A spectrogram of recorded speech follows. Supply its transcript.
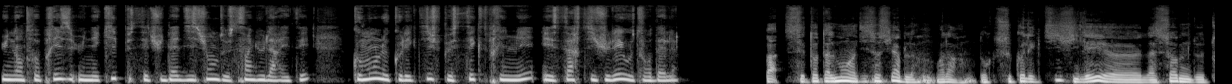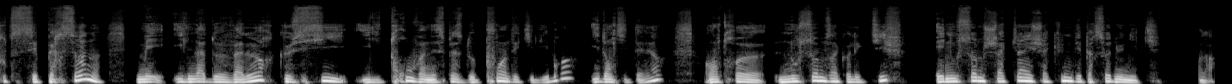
Une entreprise, une équipe, c'est une addition de singularités. Comment le collectif peut s'exprimer et s'articuler autour d'elle? Bah, c'est totalement indissociable. Voilà. Donc ce collectif, il est euh, la somme de toutes ces personnes, mais il n'a de valeur que si il trouve un espèce de point d'équilibre identitaire entre nous sommes un collectif et nous sommes chacun et chacune des personnes uniques. Voilà.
